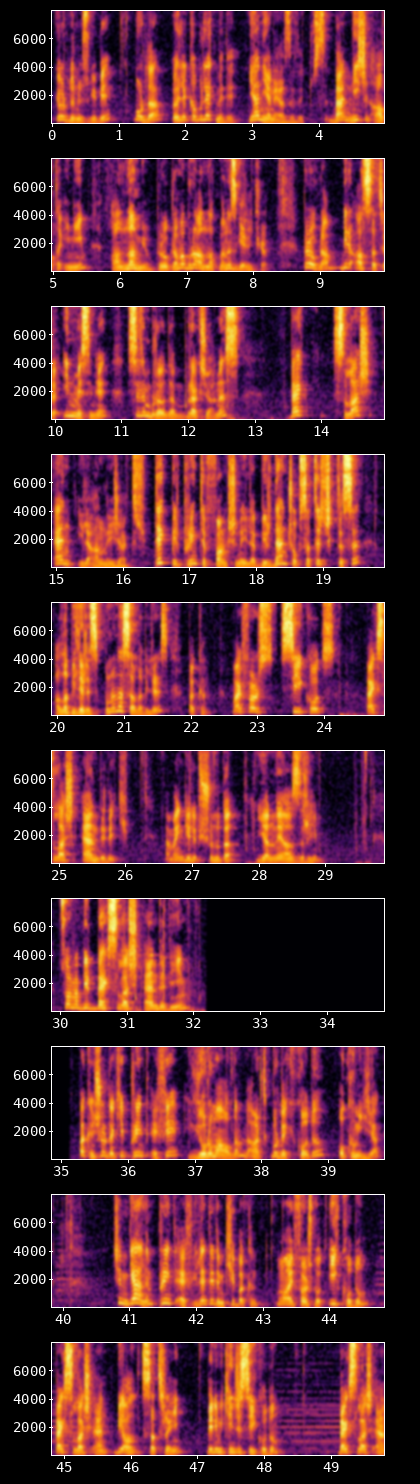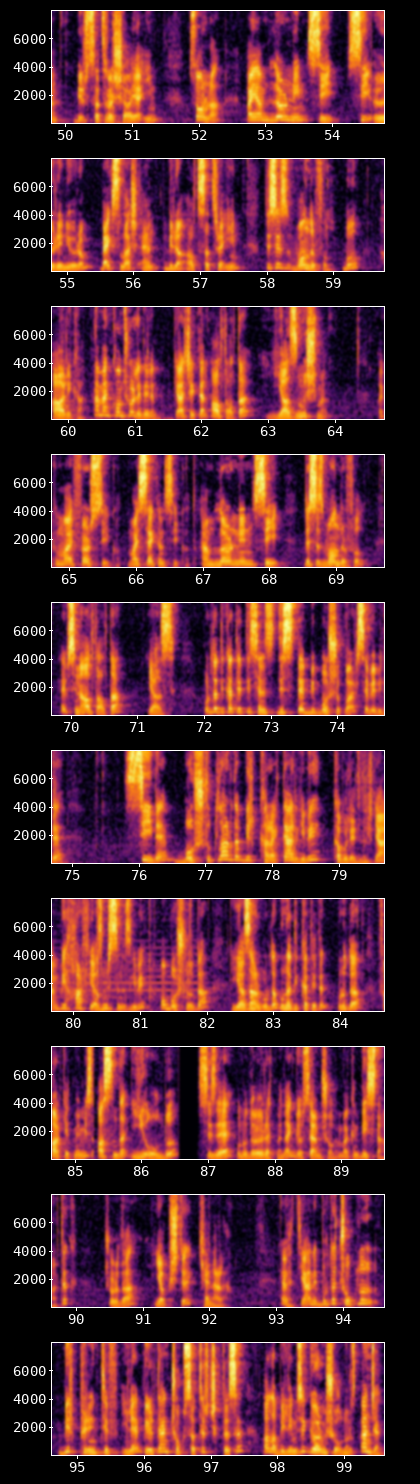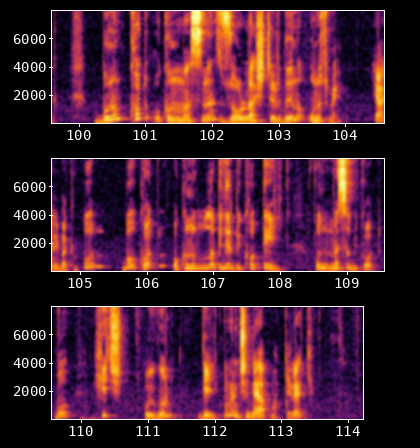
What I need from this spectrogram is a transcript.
gördüğünüz gibi burada öyle kabul etmedi. Yan yana yazdı. Ben niçin alta ineyim anlamıyor. Programa bunu anlatmanız gerekiyor. Program bir alt satıra inmesini sizin burada bırakacağınız backslash n ile anlayacaktır. Tek bir printf fonksiyonuyla birden çok satır çıktısı alabiliriz. Bunu nasıl alabiliriz? Bakın my first C codes backslash n dedik. Hemen gelip şunu da yanına yazdırayım. Sonra bir backslash n dediğim. Bakın şuradaki printf'i yoruma aldım ve artık buradaki kodu okumayacak. Şimdi geldim printf ile dedim ki bakın my first code ilk kodum backslash n bir alt satıra in. Benim ikinci C kodum backslash n bir satır aşağıya in. Sonra I am learning C, C öğreniyorum. Backslash n bir alt satıra in. This is wonderful. Bu harika. Hemen kontrol edelim. Gerçekten alt alta yazmış mı? Bakın my first C code, my second C code. I'm learning C. This is wonderful. Hepsini alt alta yaz. Burada dikkat ettiyseniz this'te bir boşluk var. Sebebi de C'de boşluklar da bir karakter gibi kabul edilir. Yani bir harf yazmışsınız gibi o boşluğu da yazar burada. Buna dikkat edin. Bunu da fark etmemiz aslında iyi oldu. Size bunu da öğretmeden göstermiş olayım. Bakın this artık şurada yapıştı kenara. Evet yani burada çoklu bir printf ile birden çok satır çıktısı alabildiğimizi görmüş oldunuz. Ancak bunun kod okunmasını zorlaştırdığını unutmayın. Yani bakın bu bu kod okunulabilir bir kod değil. Bu nasıl bir kod? Bu hiç uygun değil. Bunun için ne yapmak gerek?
